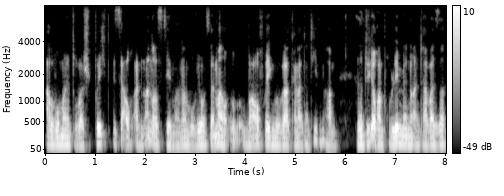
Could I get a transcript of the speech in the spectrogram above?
Aber wo man darüber spricht, ist ja auch ein anderes Thema, ne? wo wir uns ja immer über aufregen, wo wir keine Alternativen haben. Das ist natürlich auch ein Problem, wenn du einen teilweise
